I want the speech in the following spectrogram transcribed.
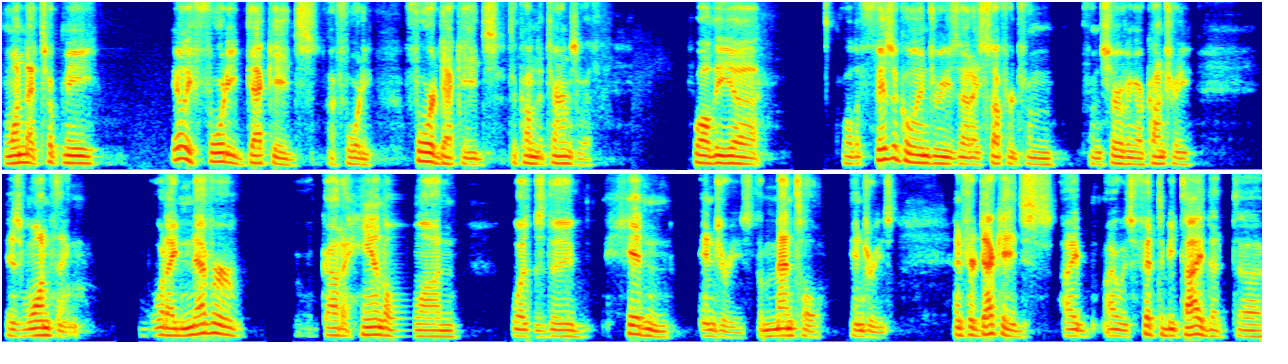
one that took me nearly 40 decades, or 40, four decades to come to terms with. Well, the uh, well, the physical injuries that I suffered from from serving our country is one thing. What I never got a handle on was the hidden injuries, the mental injuries. And for decades, I, I was fit to be tied that, uh,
